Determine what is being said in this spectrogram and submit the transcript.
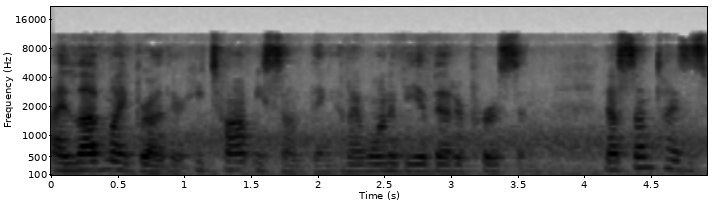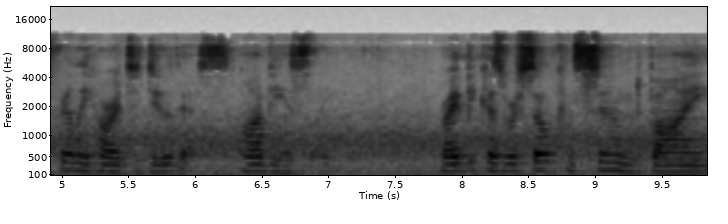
I love my brother. He taught me something, and I want to be a better person. Now, sometimes it's really hard to do this, obviously, right? Because we're so consumed by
